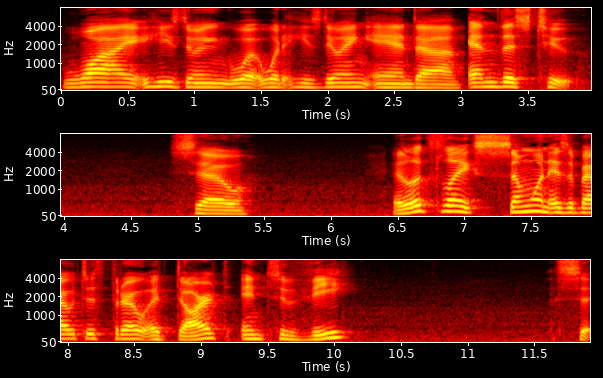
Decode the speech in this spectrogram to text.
why he's doing what what he's doing, and uh, and this too. So it looks like someone is about to throw a dart into V. So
